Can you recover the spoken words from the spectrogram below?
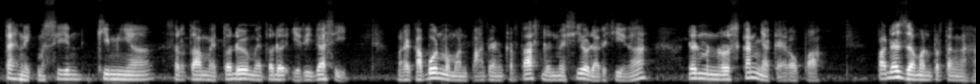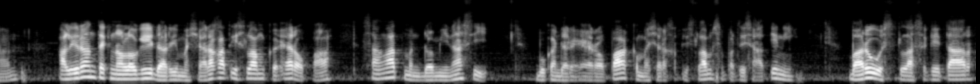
teknik mesin, kimia, serta metode-metode irigasi. Mereka pun memanfaatkan kertas dan mesio dari Cina dan meneruskannya ke Eropa. Pada zaman pertengahan, aliran teknologi dari masyarakat Islam ke Eropa sangat mendominasi, bukan dari Eropa ke masyarakat Islam seperti saat ini. Baru setelah sekitar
